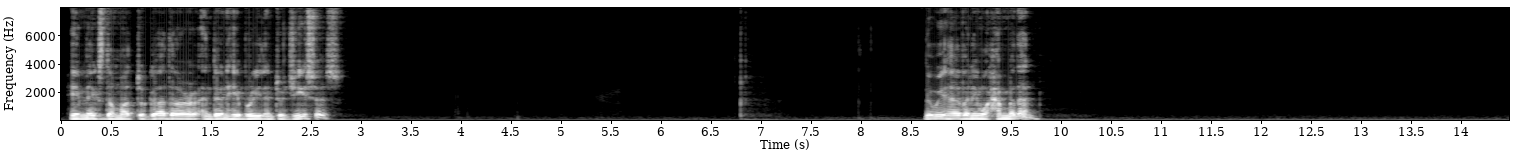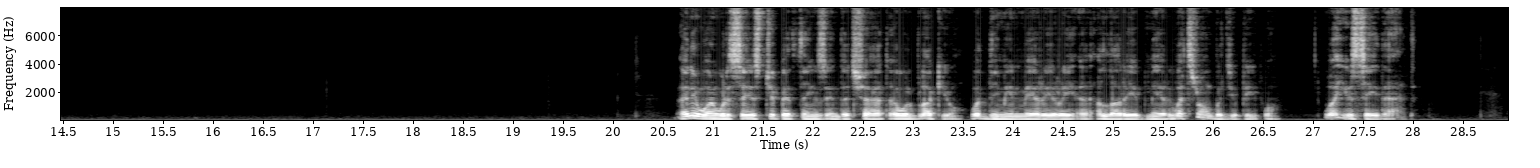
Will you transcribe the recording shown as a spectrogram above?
He mixed the mud together, and then He breathed into Jesus? Do we have any Muhammadan? Anyone will say stupid things in the chat, I will block you. What do you mean Mary, uh, Allah Mary? What's wrong with you people? Why you say that?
